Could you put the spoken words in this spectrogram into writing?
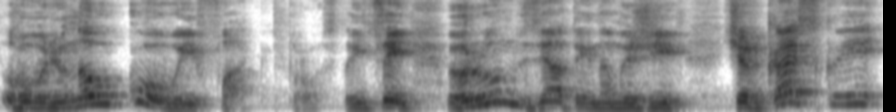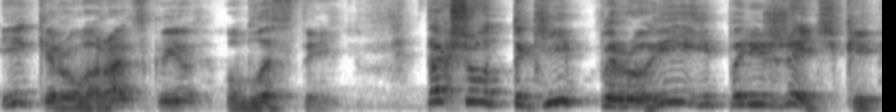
говорю, науковий факт. Просто. І цей ґрунт взятий на межі Черкаської і Кіровоградської областей. Так що от такі пироги і пиріжечки,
